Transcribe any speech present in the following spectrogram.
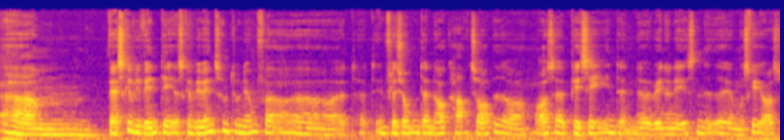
Um, hvad skal vi vente der? Skal vi vente, som du nævnte før, uh, at, at inflationen den nok har toppet, og også at PC'en den uh, vender næsen ned, og måske også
